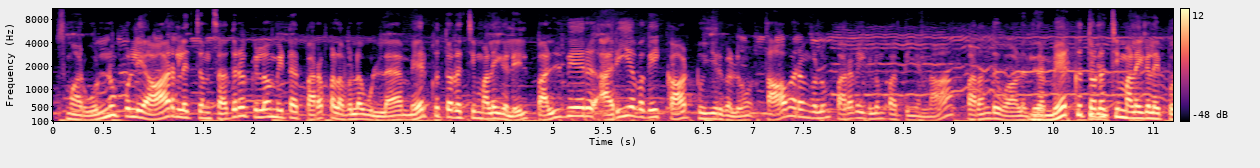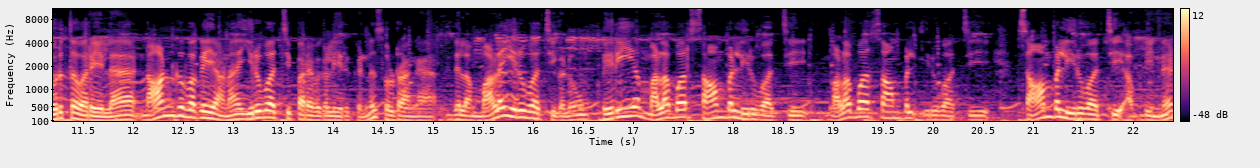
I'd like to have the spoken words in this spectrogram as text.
சுமார் ஒன்று புள்ளி ஆறு லட்சம் சதுர கிலோமீட்டர் பரப்பளவில் உள்ள மேற்கு தொடர்ச்சி மலைகளில் பல்வேறு அரிய வகை காட்டுயிர்களும் தாவரங்களும் பறவைகளும் பார்த்தீங்கன்னா பறந்து வாழுது. இந்த மேற்கு தொடர்ச்சி மலைகளை பொறுத்தவரையில் நான்கு வகையான இருவாச்சி பறவைகள் இருக்குன்னு சொல்றாங்க. இதில் மலை இருவாச்சிகளும் பெரிய மலபார் சாம்பல் இருவாச்சி மலபார் சாம்பல் இருவாச்சி சாம்பல் இருவாச்சி அப்படின்னு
